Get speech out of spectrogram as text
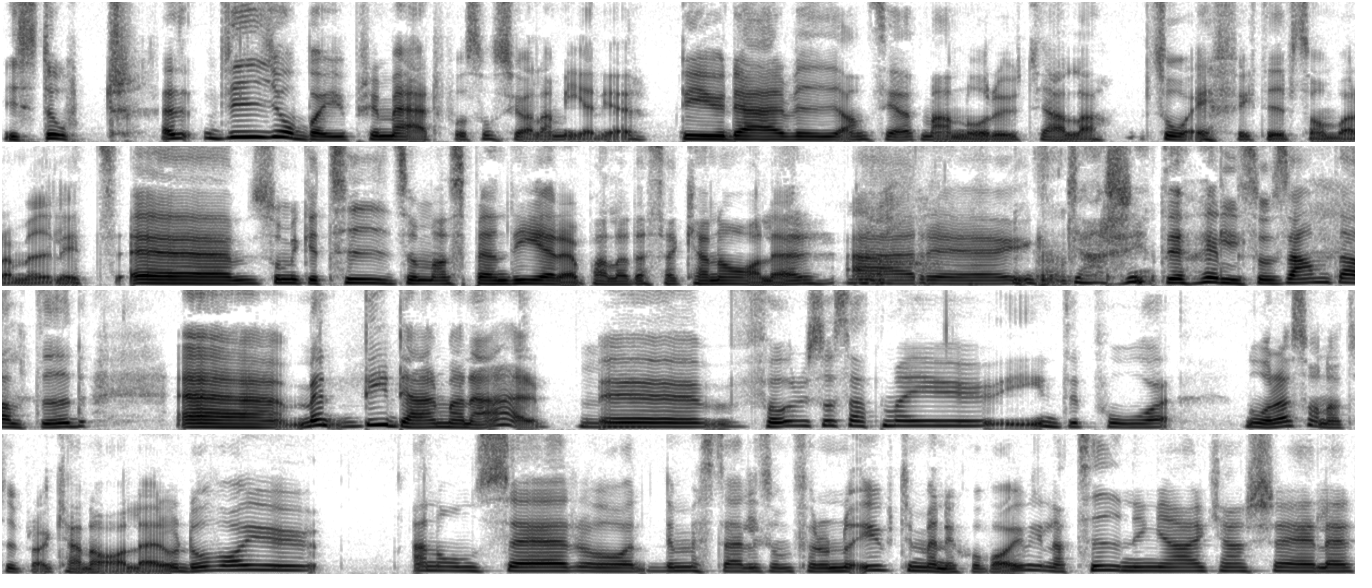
i stort? Alltså, vi jobbar ju primärt på sociala medier. Det är ju där vi anser att man når ut till alla så effektivt som bara möjligt. Eh, så mycket tid som man spenderar på alla dessa kanaler är eh, kanske inte hälsosamt alltid. Eh, men det är där man är. Eh, förr så satt man ju inte på några såna typer av kanaler och då var ju annonser och det mesta liksom för att nå ut till människor var ju vilda tidningar kanske eller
